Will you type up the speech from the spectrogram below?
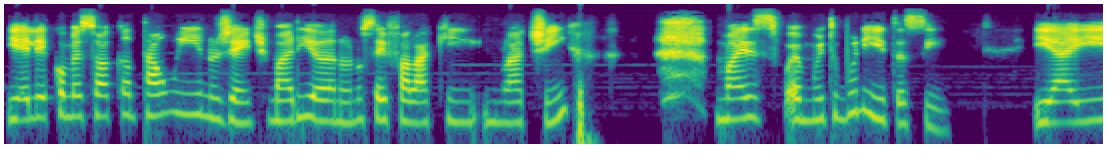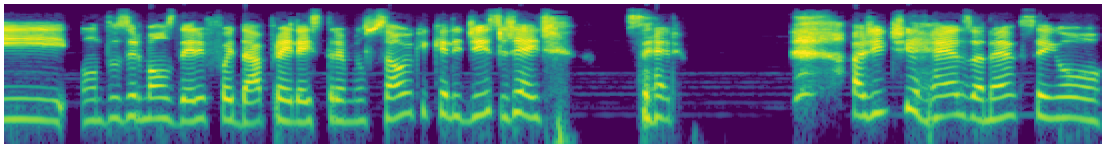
e ele começou a cantar um hino, gente, mariano, eu não sei falar aqui em, em latim, mas é muito bonito, assim. E aí, um dos irmãos dele foi dar para ele a extrema-unção, e o que que ele disse? Gente, sério, a gente reza, né, Senhor,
